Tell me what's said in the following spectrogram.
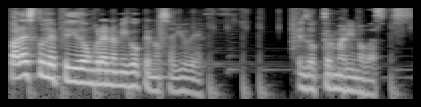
Para esto le he pedido a un gran amigo que nos ayude, el doctor Marino Vázquez.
